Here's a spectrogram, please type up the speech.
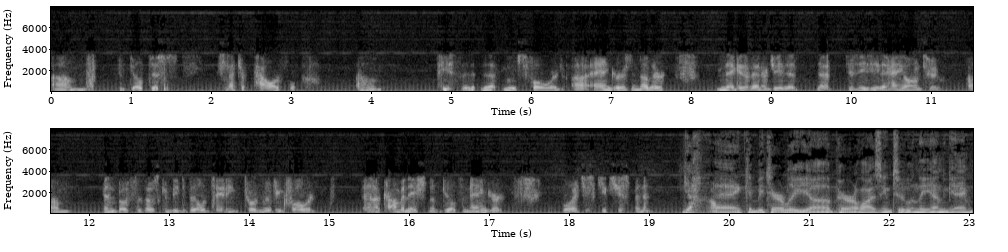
Um, guilt is such a powerful um, piece that, that moves forward. Uh, anger is another negative energy that that is easy to hang on to, um, and both of those can be debilitating toward moving forward. And a combination of guilt and anger boy, it just keeps you spinning. Yeah, and can be terribly uh, paralyzing too in the end game.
